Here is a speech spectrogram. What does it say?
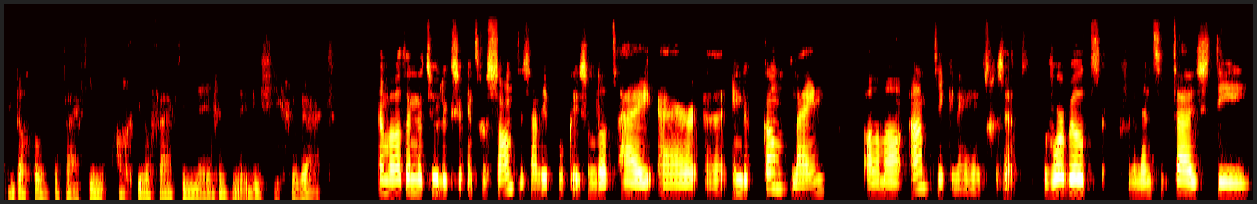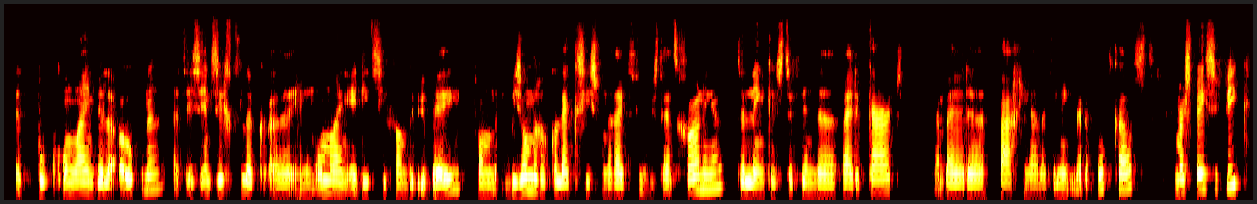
ik dacht dat het de 1518 of 1519 editie gewerkt. En wat er natuurlijk zo interessant is aan dit boek is omdat hij er uh, in de kantlijn allemaal aantekeningen heeft gezet. Bijvoorbeeld voor de mensen thuis die het boek online willen openen. Het is inzichtelijk in een online editie van de UB van bijzondere collecties van de Rijksuniversiteit Groningen. De link is te vinden bij de kaart en bij de pagina met de link naar de podcast. Maar specifiek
